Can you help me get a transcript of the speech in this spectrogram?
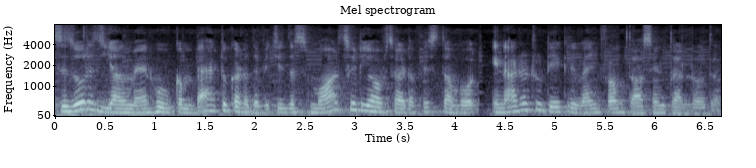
Sizor is a young man who come back to Karadağ, which is the small city outside of Istanbul, in order to take revenge from Tahsin Talodağ.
